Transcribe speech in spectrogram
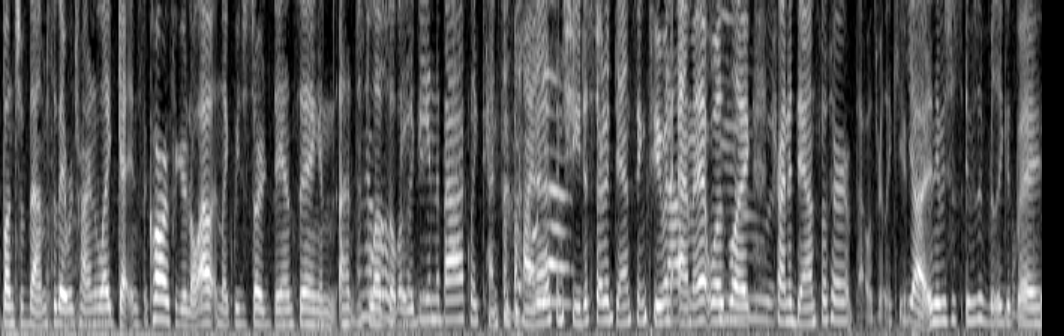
bunch of them, so they were trying to like get into the car, figure it all out, and like we just started dancing, and I just there was a loved all the baby in the back, like ten feet behind Oh, us, yeah. and she just started dancing too. And That was Emmett was like trying to dance with her. That was really cute. Yeah, and it was just it was a really good way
